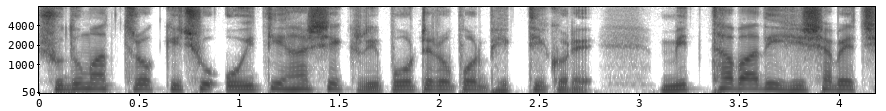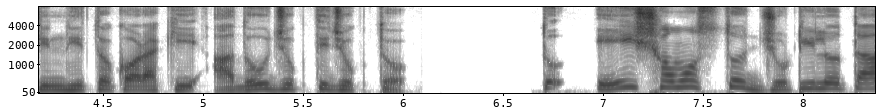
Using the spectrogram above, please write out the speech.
শুধুমাত্র কিছু ঐতিহাসিক রিপোর্টের ওপর ভিত্তি করে মিথ্যাবাদী হিসাবে চিহ্নিত করা কি আদৌ যুক্তিযুক্ত? তো এই সমস্ত জটিলতা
